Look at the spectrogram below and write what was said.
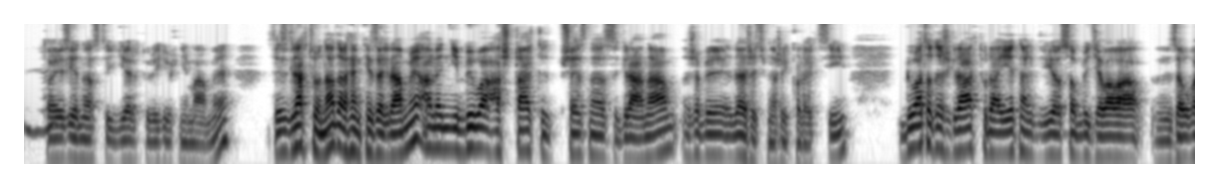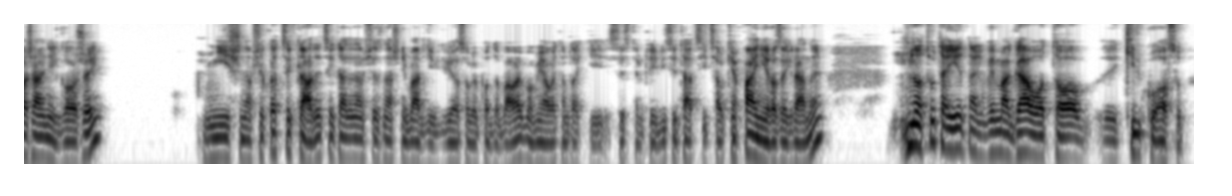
Mhm. To jest jedna z tych gier, których już nie mamy. To jest gra, którą nadal chętnie zagramy, ale nie była aż tak przez nas grana, żeby leżeć w naszej kolekcji. Była to też gra, która jednak dwie osoby działała zauważalnie gorzej niż na przykład cyklady. Cyklady nam się znacznie bardziej w dwie osoby podobały, bo miały tam taki system tej licytacji całkiem fajnie rozegrany. No tutaj jednak wymagało to y, kilku osób.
